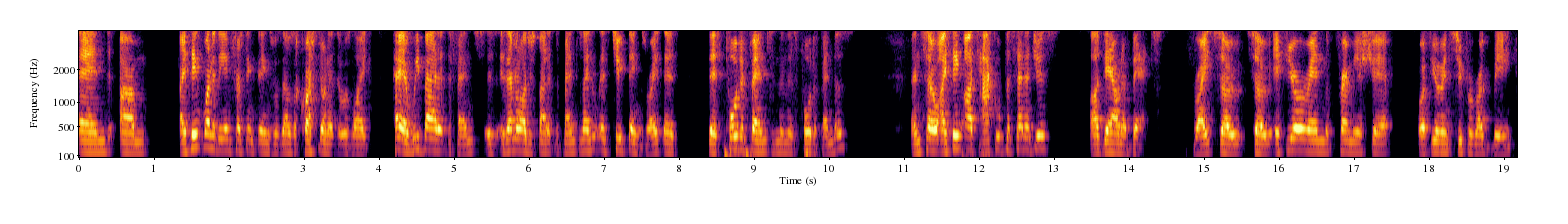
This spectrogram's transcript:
And um, I think one of the interesting things was there was a question on it that was like, "Hey, are we bad at defense? Is, is MLR just bad at defense?" And I think there's two things, right? There's there's poor defense, and then there's poor defenders. And so I think our tackle percentages are down a bit, right? So so if you're in the Premiership or if you're in Super Rugby,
